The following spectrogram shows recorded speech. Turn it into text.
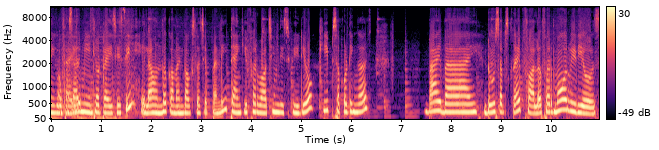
మీకు ఒకసారి మీ ఇంట్లో ట్రై చేసి ఎలా ఉందో కామెంట్ బాక్స్లో చెప్పండి. Thank you for watching this video keep supporting us bye bye do subscribe follow for more videos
